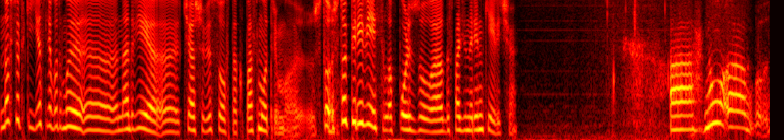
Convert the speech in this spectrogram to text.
Но все-таки, если вот мы э, на две э, чаши весов так посмотрим, э, что, что перевесило в пользу э, господина Ренкевича? Uh, ну, uh,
